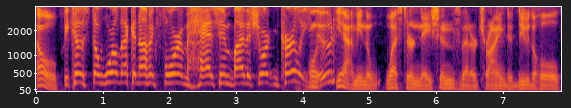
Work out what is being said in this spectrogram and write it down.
Oh, Because the World Economic Forum has him by the short and curlies, well, dude. Yeah, I mean, the Western nations that are trying to do the whole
